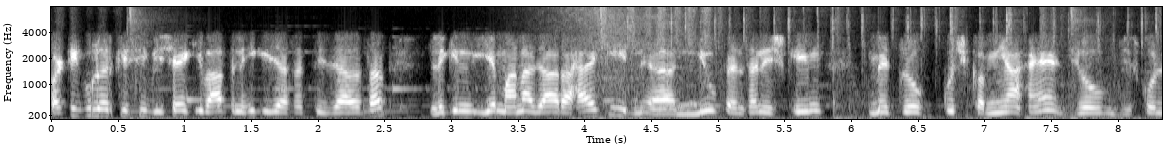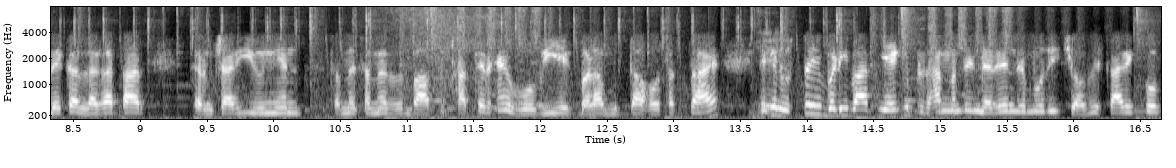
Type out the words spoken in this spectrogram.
पर्टिकुलर किसी विषय की बात नहीं की जा सकती ज़्यादातर लेकिन ये माना जा रहा है कि न्यू पेंशन स्कीम में जो कुछ कमियाँ हैं जो जिसको लेकर लगातार कर्मचारी यूनियन समय समय पर बात उठाते रहे वो भी एक बड़ा मुद्दा हो सकता है। लेकिन उससे भी बड़ी बात यह है कि प्रधानमंत्री नरेंद्र मोदी 24 तारीख को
